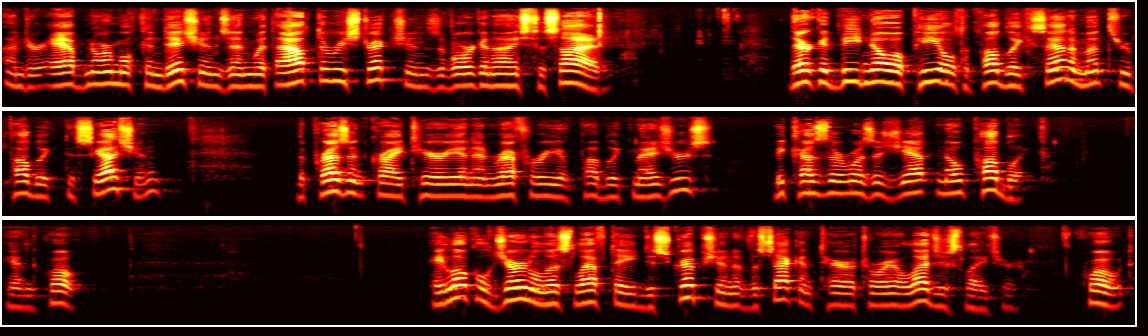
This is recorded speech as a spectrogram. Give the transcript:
under abnormal conditions and without the restrictions of organized society. There could be no appeal to public sentiment through public discussion, the present criterion and referee of public measures, because there was as yet no public. End quote. A local journalist left a description of the second territorial legislature. Quote,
